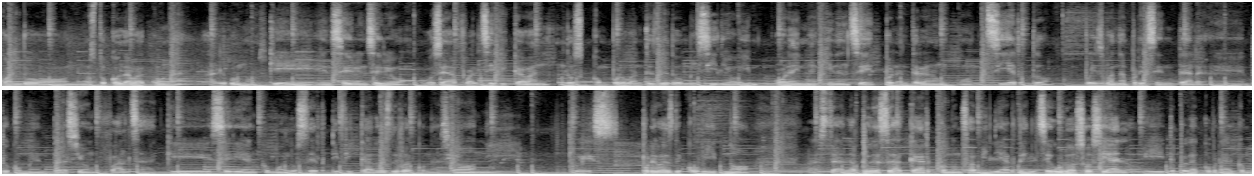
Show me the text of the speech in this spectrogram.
cuando nos tocó la vacuna algunos que en serio, en serio, o sea, falsificaban los comprobantes de domicilio. Y ahora imagínense, para entrar a un concierto, pues van a presentar eh, documentación falsa, que serían como los certificados de vacunación y pues pruebas de COVID, ¿no? Hasta la puedes sacar con un familiar del seguro social y te pueden cobrar como,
